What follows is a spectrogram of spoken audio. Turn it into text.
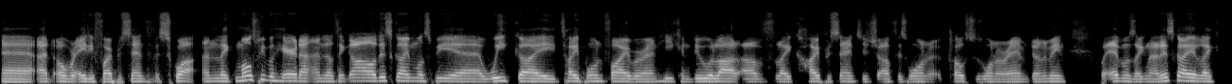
uh, at over 85% of his squat. And like most people hear that and they'll think, oh, this guy must be a weak guy, type 1 fiber, and he can do a lot of like high percentage of his one, close to his 1RM. Do you know what I mean? But everyone's like, no, this guy like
